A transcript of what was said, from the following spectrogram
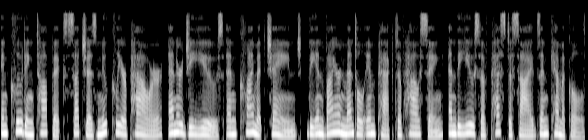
including topics such as nuclear power, energy use and climate change, the environmental impact of housing, and the use of pesticides and chemicals.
